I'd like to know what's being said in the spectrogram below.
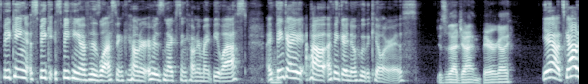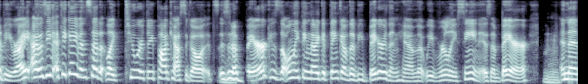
Speaking speaking speaking of his last encounter, or his next encounter might be last. I Mhm. think I ha- I think I know who the killer is. is it that giant bear guy? Yeah, it's got to be right. I was even I think I even said it like two or three podcasts ago. It's, is it a bear? Because the only thing that I could think of that'd be bigger than him that we've really seen is a bear. Mhm. And then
